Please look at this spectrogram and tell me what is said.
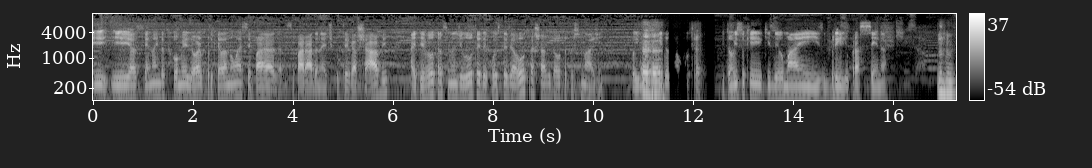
E, e a cena ainda ficou melhor porque ela não é separada, separada, né? Tipo, teve a chave, aí teve outra cena de luta e depois teve a outra chave da outra personagem. Foi uma Uhum. seguida da outra. Então isso que, que deu mais brilho pra cena. Uhum.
